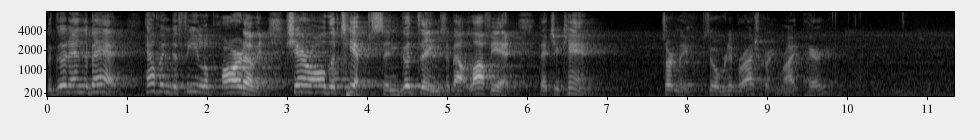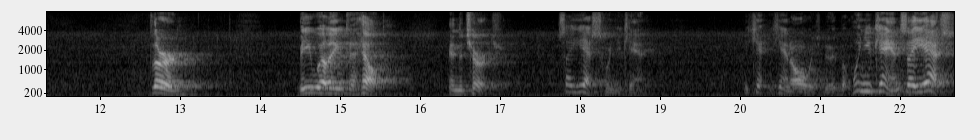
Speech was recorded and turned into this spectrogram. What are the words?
the good and the bad. Help him to feel a part of it. Share all the tips and good things about Lafayette that you can. Certainly, Silver Dipper ice cream, right, Harry? Third, be willing to help in the church. Say yes when you can. You can't, you can't always do it, but when you can, say yes.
